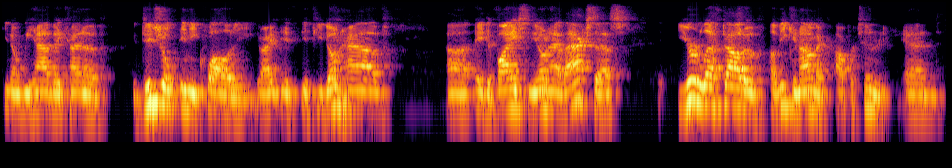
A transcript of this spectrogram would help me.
you know, we have a kind of digital inequality, right? If, if you don't have uh, a device and you don't have access, you're left out of, of economic opportunity. And,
